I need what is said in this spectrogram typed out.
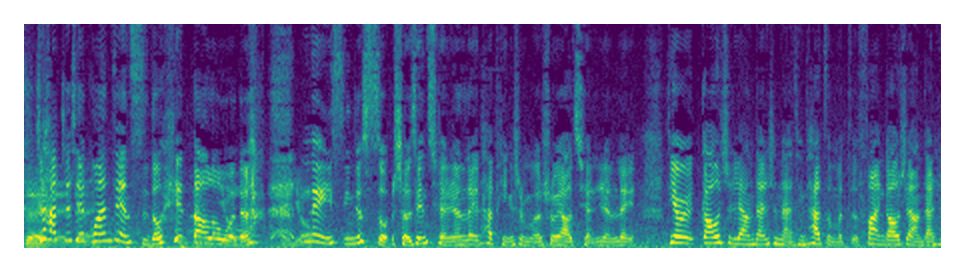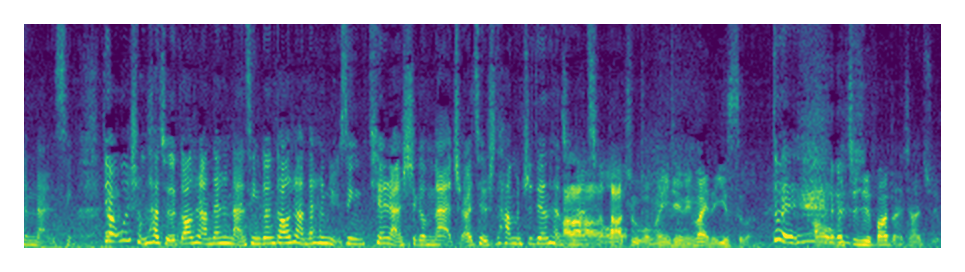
就他这些关键词都 hit 到了我的内心。就首首先全人类，他凭什么说要全人类？第二高质量单身男性，他怎么 define 高质量单身男性？第二为什么他觉得高质量单身男性跟高质量单身女性天然是个 match，而且是他们之间才存在求偶。打住，我们已经明白你的意思了。对，好，我们继续发展下去。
